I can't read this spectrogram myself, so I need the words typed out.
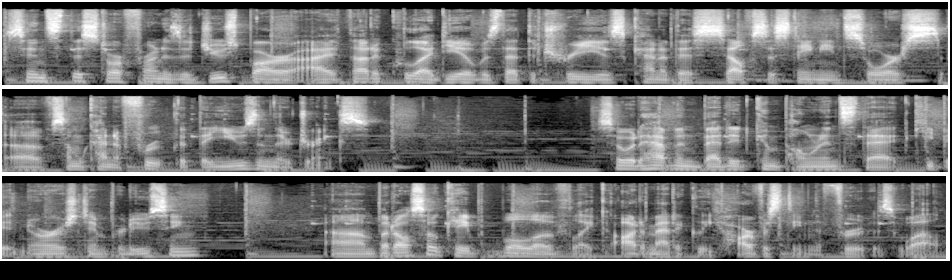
Since this storefront is a juice bar, I thought a cool idea was that the tree is kind of this self-sustaining source of some kind of fruit that they use in their drinks. So it would have embedded components that keep it nourished and producing, um, but also capable of like automatically harvesting the fruit as well.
